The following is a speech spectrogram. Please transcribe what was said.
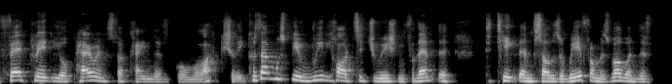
fair play to your parents for kind of going well, actually, because that must be a really hard situation for them to to take themselves away from as well when they've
